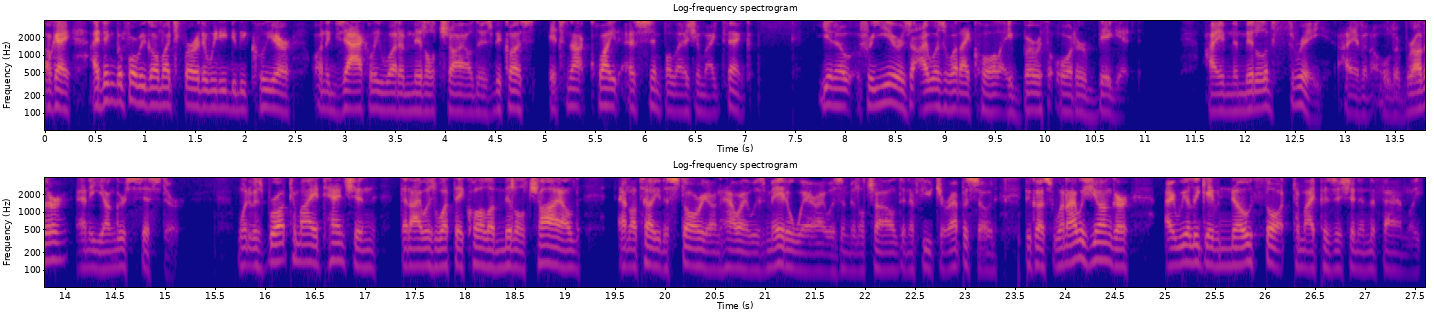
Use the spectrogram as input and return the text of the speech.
Okay, I think before we go much further, we need to be clear on exactly what a middle child is because it's not quite as simple as you might think. You know, for years, I was what I call a birth order bigot. I am the middle of three. I have an older brother and a younger sister. When it was brought to my attention that I was what they call a middle child, and I'll tell you the story on how I was made aware I was a middle child in a future episode, because when I was younger, I really gave no thought to my position in the family.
